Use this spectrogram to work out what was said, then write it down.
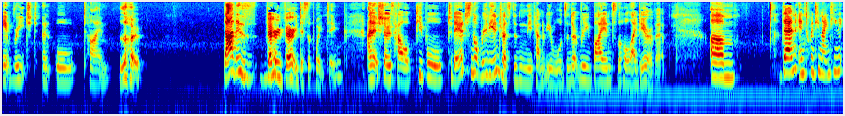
it reached an all time low. That is very, very disappointing. And it shows how people today are just not really interested in the Academy Awards and don't really buy into the whole idea of it. Um, then in 2019, it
